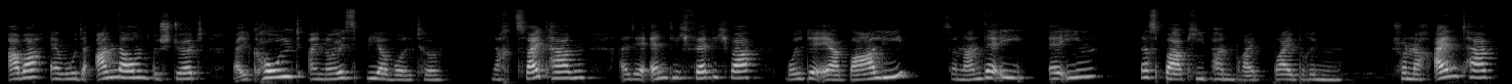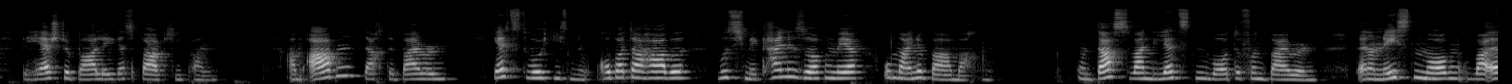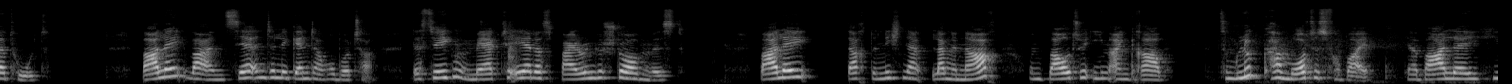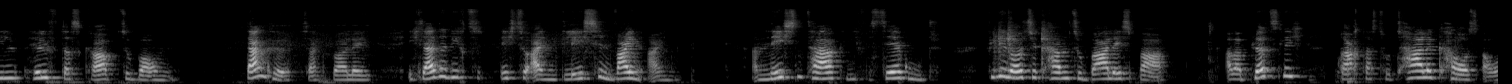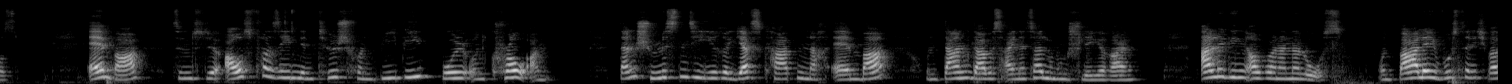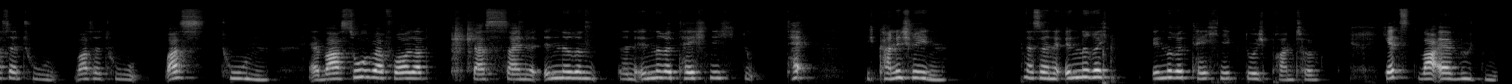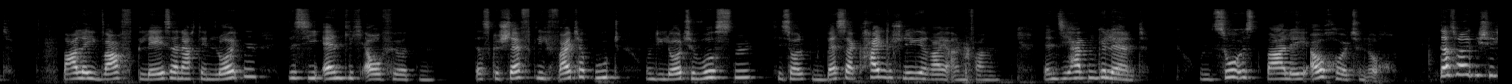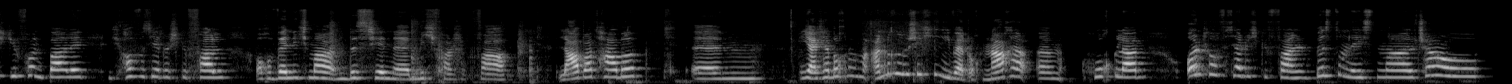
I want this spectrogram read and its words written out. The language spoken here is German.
aber er wurde andauernd gestört, weil Cold ein neues Bier wollte. Nach zwei Tagen, als er endlich fertig war, wollte er Barley, so nannte er ihn, das Barkeepern beibringen. Schon nach einem Tag beherrschte Barley das Barkeepern. Am Abend dachte Byron, jetzt wo ich diesen Roboter habe, muss ich mir keine Sorgen mehr um meine Bar machen. Und das waren die letzten Worte von Byron, denn am nächsten Morgen war er tot. Barley war ein sehr intelligenter Roboter, deswegen merkte er, dass Byron gestorben ist. Barley dachte nicht lange nach und baute ihm ein Grab. Zum Glück kam Mortis vorbei, der Barley hilft, das Grab zu bauen. Danke, sagt Barley. Ich lade dich zu, dich zu einem Gläschen Wein ein. Am nächsten Tag lief es sehr gut. Viele Leute kamen zu Barleys Bar. Aber plötzlich brach das totale Chaos aus. Amber zündete aus Versehen den Tisch von Bibi, Bull und Crow an. Dann schmissen sie ihre Jazzkarten nach Amber und dann gab es eine Salonschlägerei. Alle gingen aufeinander los. Und Barley wusste nicht, was er tun, was er tu, was tun. Er war so überfordert, dass seine inneren, seine innere Technik, te, ich kann nicht reden, dass seine innere, innere Technik durchbrannte. Jetzt war er wütend. Barley warf Gläser nach den Leuten, bis sie endlich aufhörten. Das Geschäft lief weiter gut und die Leute wussten, sie sollten besser keine Schlägerei anfangen, denn sie hatten gelernt. Und so ist Barley auch heute noch. Das war die Geschichte von Barley. Ich hoffe, sie hat euch gefallen, auch wenn ich mal ein bisschen äh, mich verlabert habe. Ähm, ja, ich habe auch noch eine andere Geschichte, die wird auch nachher ähm, hochgeladen. Und ich hoffe, es hat euch gefallen. Bis zum nächsten Mal. Ciao.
